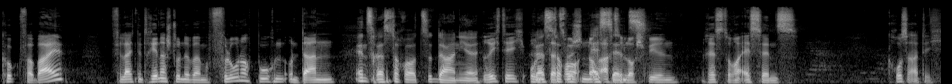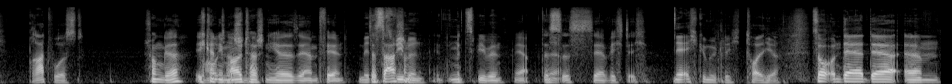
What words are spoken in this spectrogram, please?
guckt vorbei. Vielleicht eine Trainerstunde beim Flo noch buchen und dann Ins Restaurant zu Daniel. richtig und Restaurant dazwischen noch 18 Essence. Loch spielen. Restaurant Essence. Großartig. Bratwurst. Schon, gell? Ich kann die Maultaschen. Hier sehr empfehlen. Mit das Zwiebeln. Schon, mit Zwiebeln, ja. Das Ja. ist sehr wichtig. Ja, echt gemütlich. Toll hier. So, und der, der ähm,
